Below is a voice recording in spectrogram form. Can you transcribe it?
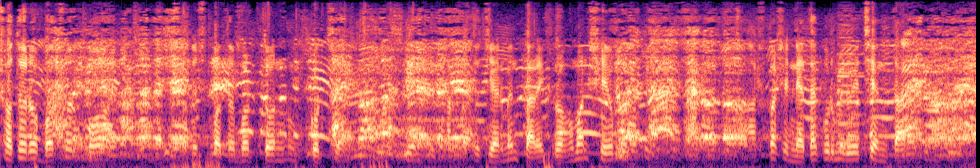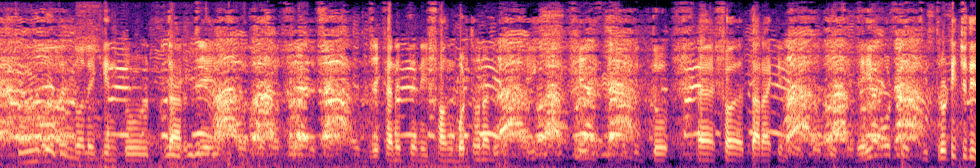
সতেরো বছর পর প্রত্যাবর্তন করছেন চেয়ারম্যান তারেক রহমান, সে আশপাশের নেতাকর্মী রয়েছেন, তার দলে কিন্তু তার যে যেখানে তিনি সংবর্ধনা কিন্তু তারা কিন্তু এই মুহূর্তে চিত্রটি যদি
